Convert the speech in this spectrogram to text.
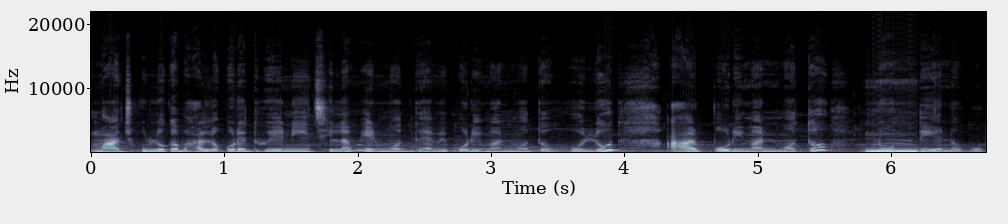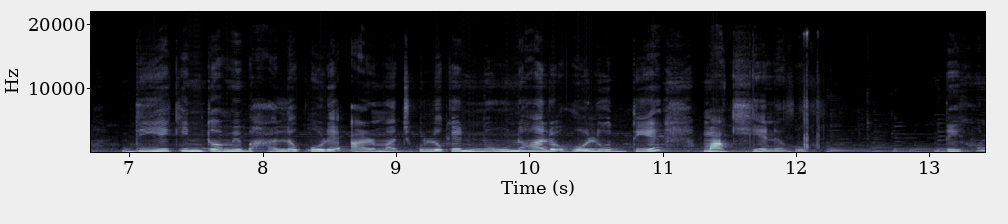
মাছগুলোকে ভালো করে ধুয়ে নিয়েছিলাম। এর মধ্যে আমি পরিমাণ মতো হলুদ আর পরিমাণ মতো নুন দিয়ে নেব। দিয়ে কিন্তু আমি ভালো করে আর মাছগুলোকে নুন আর হলুদ দিয়ে মাখিয়ে নেব। দেখুন,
